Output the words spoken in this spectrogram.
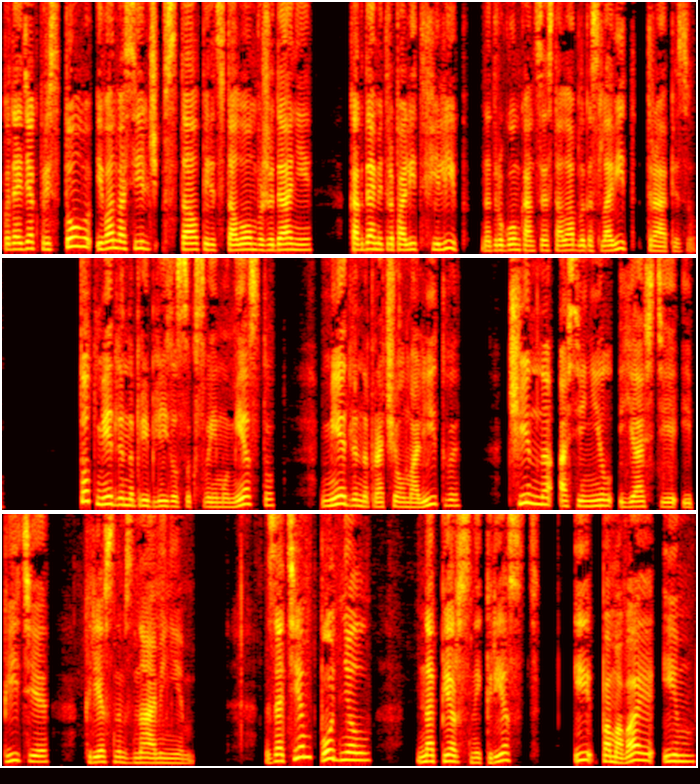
Подойдя к престолу, Иван Васильевич встал перед столом в ожидании, когда митрополит Филипп на другом конце стола благословит трапезу. Тот медленно приблизился к своему месту, медленно прочел молитвы, чинно осенил ястие и питие крестным знамением. Затем поднял наперстный крест и, помывая им,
